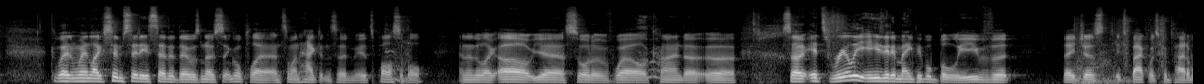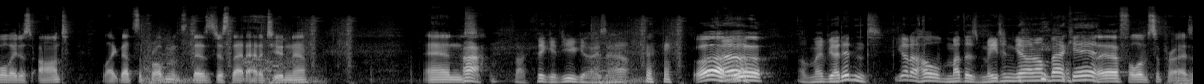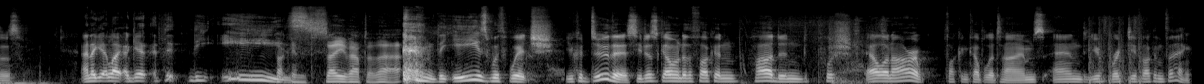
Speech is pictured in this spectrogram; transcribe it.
When when like SimCity said that there was no single player, and someone hacked it and said it's possible, and then they're like, oh yeah, sort of, well, kinda. Uh. So it's really easy to make people believe that they just it's backwards compatible. They just aren't. Like that's the problem. It's, there's just that attitude now. And Ah, I figured you guys out. Whoa, Oh. whoa, Or maybe I didn't. You got a whole mother's meeting going on back here. they're full of surprises. And I get like I get the, the ease. Fucking save after that. the ease with which you could do this. You just go into the fucking HUD and push L and R a fucking couple of times, and you've bricked your fucking thing.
